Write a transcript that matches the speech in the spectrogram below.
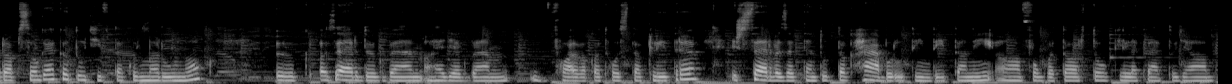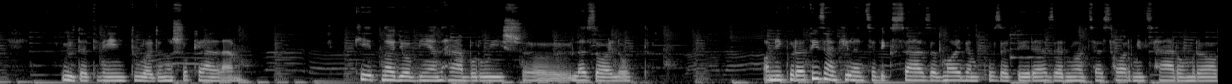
rabszolgákat úgy hívtak, hogy marúnok, ők az erdőkben, a hegyekben falvakat hoztak létre, és szervezetten tudtak háborút indítani a fogvatartók, illetve hát ugye a ültetvény tulajdonosok ellen. két nagyobb ilyen háború is lezajlott. Amikor a 19. század majdnem közepére, 1833-ra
